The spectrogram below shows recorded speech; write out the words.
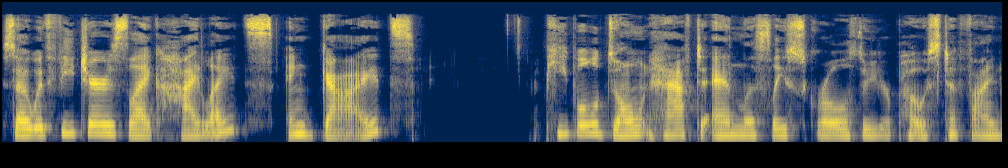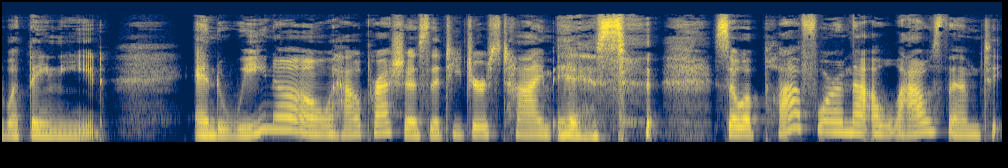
So with features like highlights and guides, people don't have to endlessly scroll through your post to find what they need. And we know how precious the teacher's time is. so a platform that allows them to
